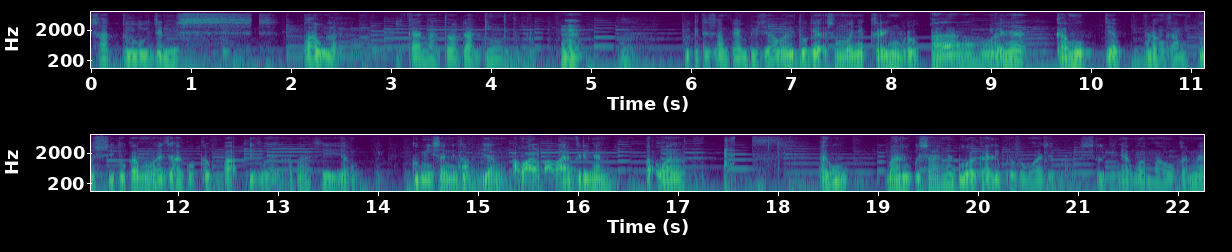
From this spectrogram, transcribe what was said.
satu jenis lauk lah ikan atau daging gitu bro. Hmm. Nah, begitu sampai di Jawa itu kayak semuanya kering bro. ah Makanya kamu tiap pulang kampus itu kamu ngajak aku ke Pak itu apa sih yang kumisan itu yang awal Pak Wan angkringan Pak Wal. Aku baru ke sana dua kali bro kamu aja bro. Selebihnya aku nggak mau karena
